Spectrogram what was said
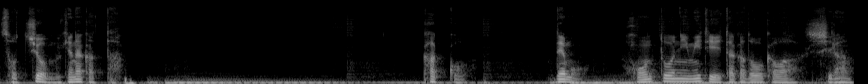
そっちを向けなかった。かっこでも本当に見ていたかどうかは知らん。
